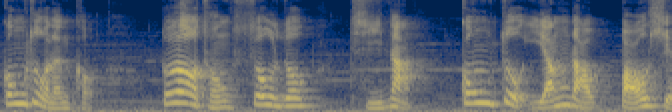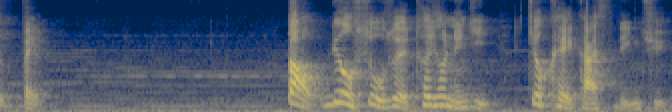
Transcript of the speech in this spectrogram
工作人口。都要从收入中提纳工作养老保险费，到六十五岁退休年纪就可以开始领取。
